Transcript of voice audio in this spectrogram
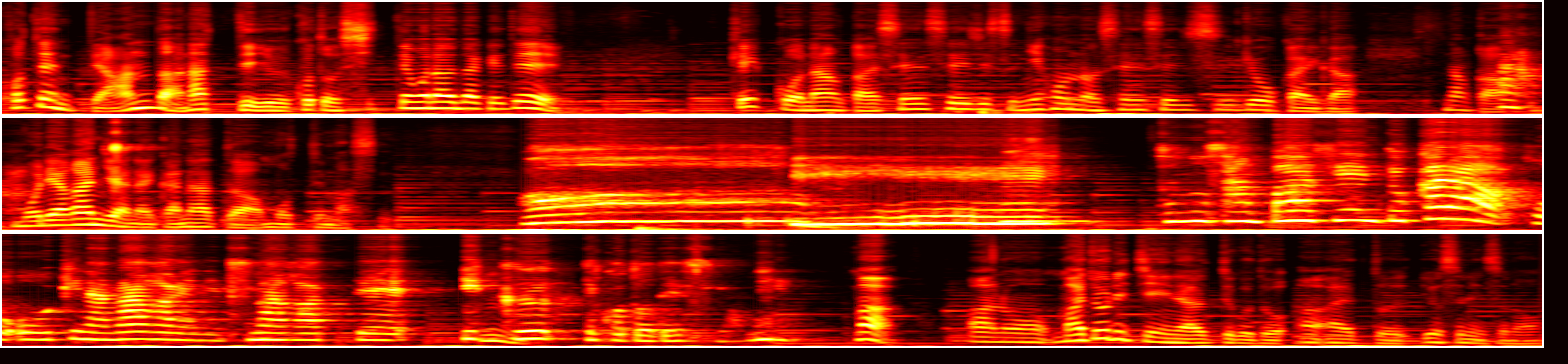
古典ってあんだなっていうことを知ってもらうだけで結構なんか先生術日本の先生術業界がなんか盛り上がるんじゃないかなとは思ってます。あえ。その3%からこう大きな流れにつながっていくってことですよね。うん、まああのマジョリティになるってことあえっと要するにその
